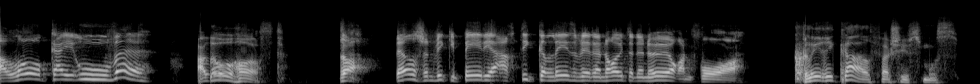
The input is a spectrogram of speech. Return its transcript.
Hallo Kai-Uwe. Hallo Horst. So, welchen Wikipedia-Artikel lesen wir denn heute den Hörern vor? Klerikalfaschismus.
